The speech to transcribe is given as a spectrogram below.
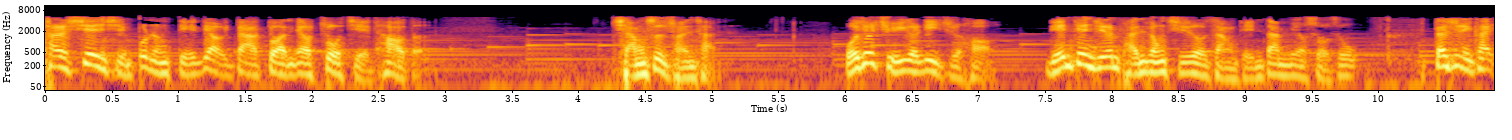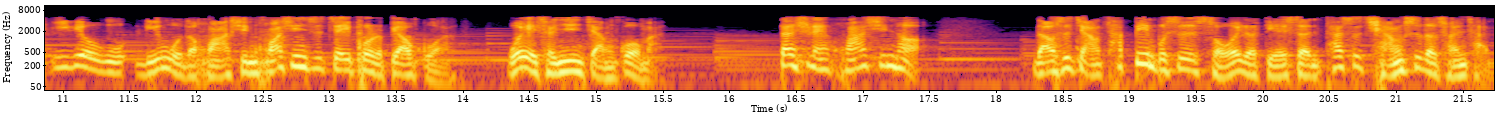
它的线型不能跌掉一大段，要做解套的强势传产。我就举一个例子哈，联电今天盘中其实有涨停，但没有锁住。但是你看一六五零五的华新，华新是这一波的标股啊，我也曾经讲过嘛。但是呢，华新哈，老实讲，它并不是所谓的跌升，它是强势的传产，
